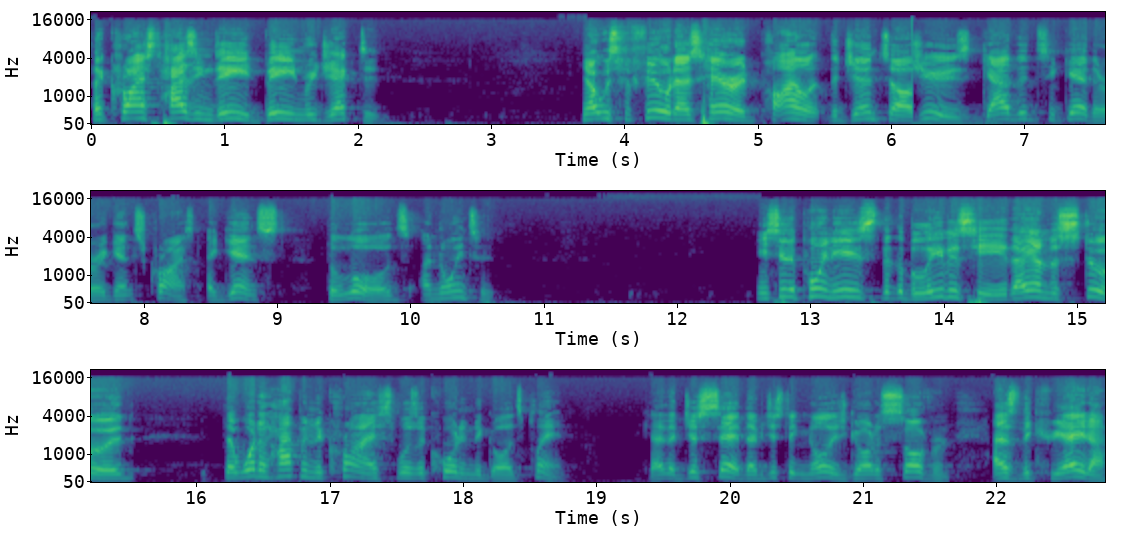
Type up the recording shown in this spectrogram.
that Christ has indeed been rejected. Now, it was fulfilled as Herod, Pilate, the Gentile Jews gathered together against Christ, against the Lord's anointed. You see, the point is that the believers here, they understood that what had happened to Christ was according to God's plan. Okay, they've just said, they've just acknowledged God as sovereign, as the creator.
